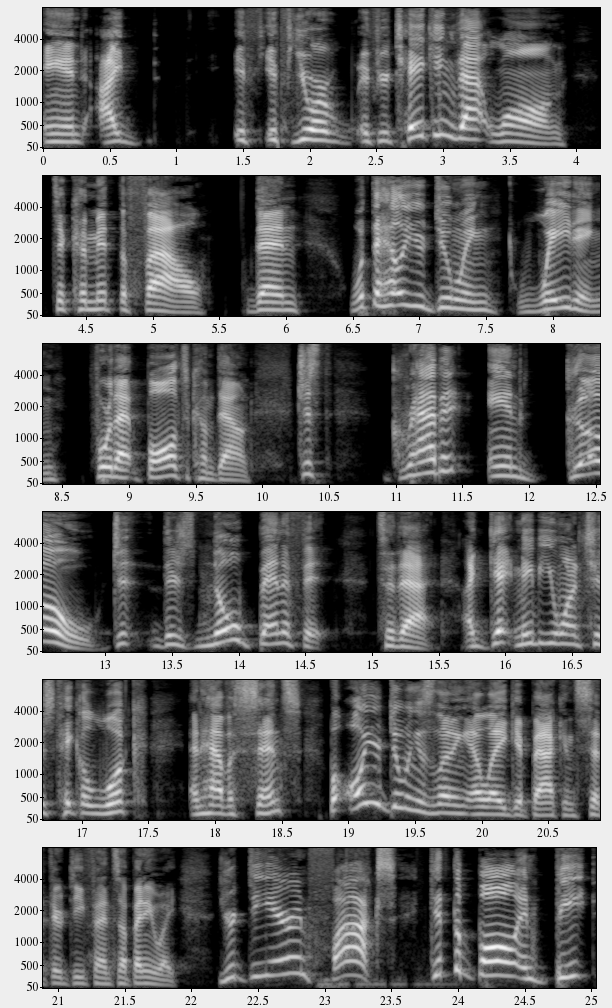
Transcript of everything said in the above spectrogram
And I if if you're if you're taking that long to commit the foul, then what the hell are you doing waiting for that ball to come down? Just grab it and go. Ju- there's no benefit to that. I get maybe you want to just take a look and have a sense, but all you're doing is letting LA get back and set their defense up anyway. You're De'Aaron Fox. Get the ball and beat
